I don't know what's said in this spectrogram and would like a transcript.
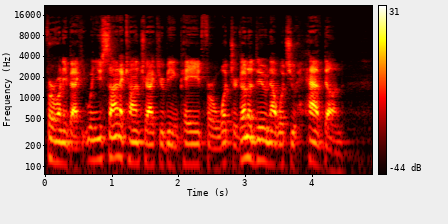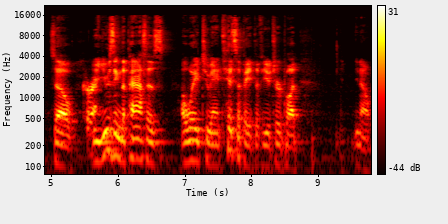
for a running back. When you sign a contract, you're being paid for what you're going to do, not what you have done. So Correct. you're using the pass as a way to anticipate the future, but you know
